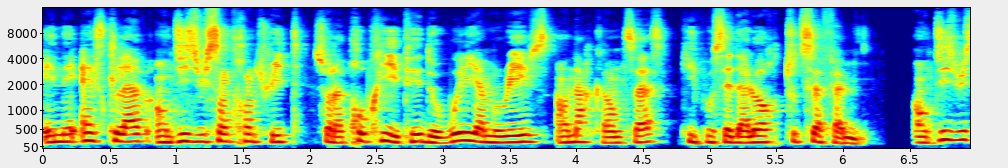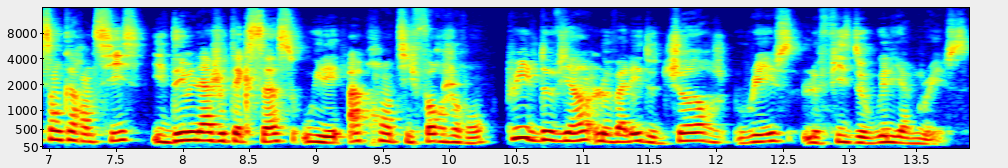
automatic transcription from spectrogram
est né esclave en 1838 sur la propriété de William Reeves en Arkansas qui possède alors toute sa famille. En 1846, il déménage au Texas où il est apprenti forgeron, puis il devient le valet de George Reeves, le fils de William Reeves.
